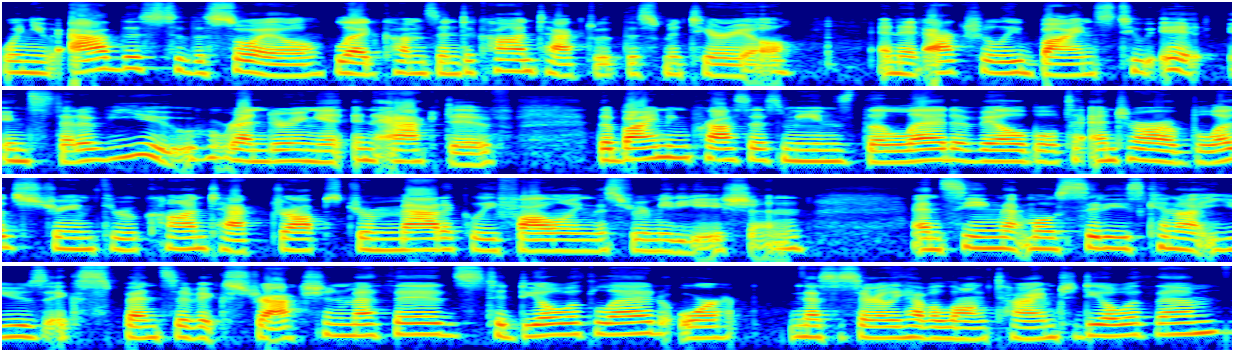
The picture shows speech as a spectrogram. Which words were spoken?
When you add this to the soil, lead comes into contact with this material and it actually binds to it instead of you, rendering it inactive. The binding process means the lead available to enter our bloodstream through contact drops dramatically following this remediation. And seeing that most cities cannot use expensive extraction methods to deal with lead or necessarily have a long time to deal with them,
